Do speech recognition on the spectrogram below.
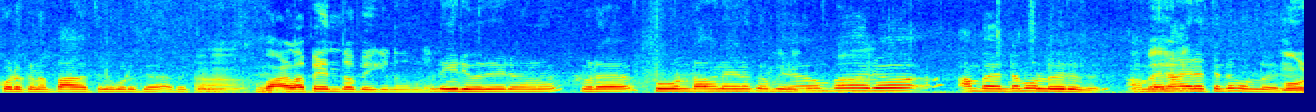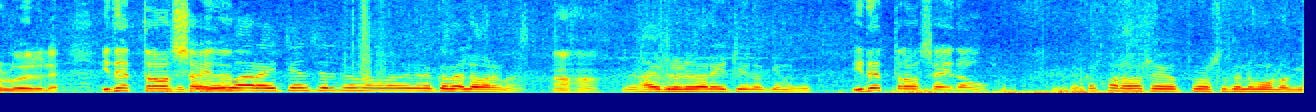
കൊടുക്കണ പാകത്തിന് കൊടുക്കുക അതൊക്കെ. വളപ്പം എന്താ ഉപയോഗിക്കുന്നത് നമ്മൾ? ഒരു ഇരുപത് രൂപയാണ്. ഇവിടെ പൂ ഉണ്ടാവുന്നതിനൊക്കെ ഉപയോഗിക്കുമ്പോൾ ഒരു അമ്പതിന്റെ മുകളിൽ വരും ഇത്. മുള്ളു മുകളിൽ വരും. മുള്ളു വരും ഇത് എത്ര വർഷമായി വെറൈറ്റി അനുസരിച്ച് നമ്മൾ ഇതിനൊക്കെ വില പറയണം ആഹാ. ഹൈബ്രിഡ് വെറൈറ്റി ഇതൊക്കെയാണ് ഇത്. എത്ര വർഷമായതാവും ഇതൊക്കെ കുറേ വർഷം പത്ത് വർഷത്തിന്റെ മുകളിലൊക്കെ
